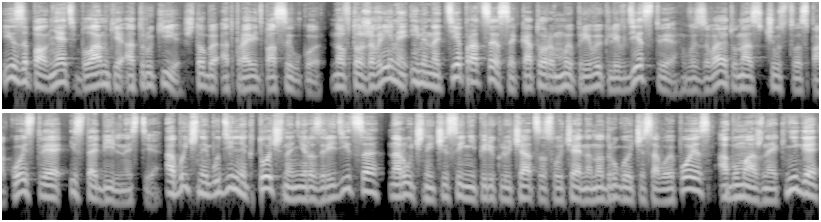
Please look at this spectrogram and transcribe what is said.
и заполнять бланки от руки, чтобы отправить посылку. Но в то же время именно те процессы, к которым мы привыкли в детстве, вызывают у нас чувство спокойствия и стабильности. Обычный будильник точно не разрядится, наручные часы не переключатся случайно на другой часовой пояс, а бумажная книга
